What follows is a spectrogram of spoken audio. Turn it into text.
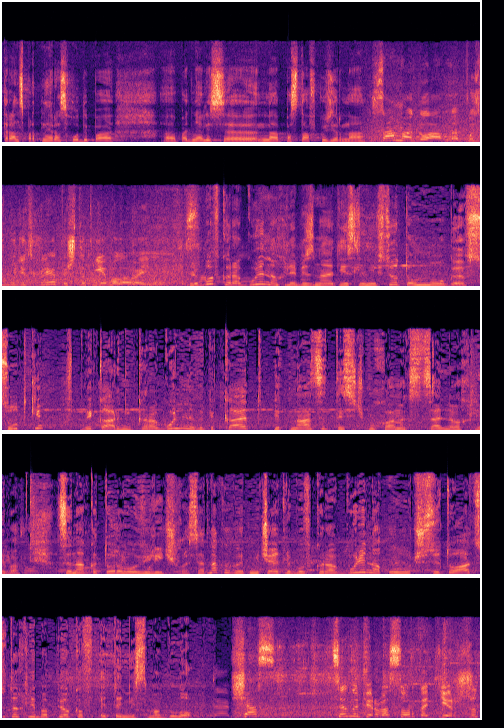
транспортные расходы по, э, поднялись э, на поставку зерна. Самое главное, пусть будет хлеб и чтобы не было войны. Любовь Карагулина о хлебе знает, если не все, то многое. В сутки в пекарне Карагулина выпекает 15 тысяч буханок социального хлеба, цена которого увеличилась. Однако, как отмечает Любовь Карагулина, улучшить ситуацию для хлебопеков это не смогло. Сейчас цену первосорта держат,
